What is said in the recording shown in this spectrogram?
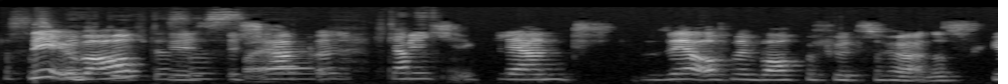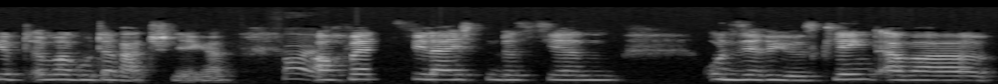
Das nee, überhaupt nicht. Ist, ich äh, habe mich gelernt, sehr auf mein Bauchgefühl zu hören. Es gibt immer gute Ratschläge. Voll. Auch wenn es vielleicht ein bisschen unseriös klingt, aber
